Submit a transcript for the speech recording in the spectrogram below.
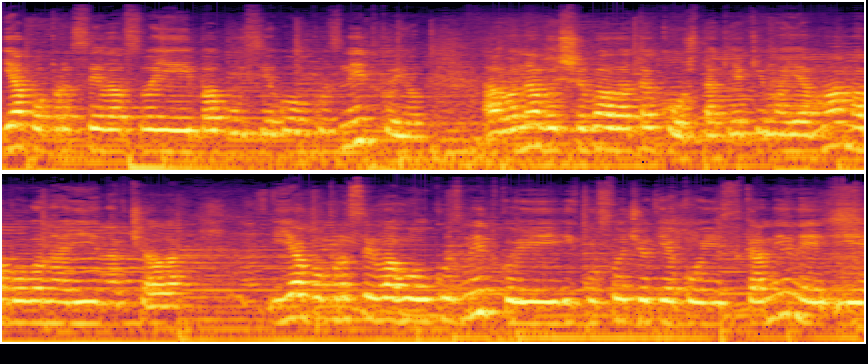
я попросила своєї бабусі голку з ниткою, а вона вишивала також, так як і моя мама, бо вона її навчала. І я попросила голку з ниткою і кусочок якоїсь тканини, і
